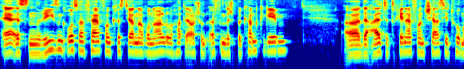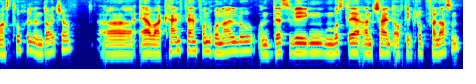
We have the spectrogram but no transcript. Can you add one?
er ist ein riesengroßer Fan von Cristiano Ronaldo, hat er auch schon öffentlich bekannt gegeben. Äh, der alte Trainer von Chelsea, Thomas Tuchel, ein Deutscher, Äh, er war kein Fan von Ronaldo und deswegen musste er anscheinend auch den Club verlassen,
